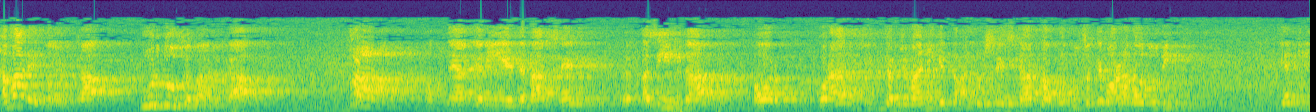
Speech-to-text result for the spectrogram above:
हमारे दौर का, उर्दू जबान का, बड़ा अपने यानी एतबार से, अजीम नाम और कुरान की तर्जमानी के ताल्लुक से इस नाम को अपनी हो सके मौलाना मौजूदी यानी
